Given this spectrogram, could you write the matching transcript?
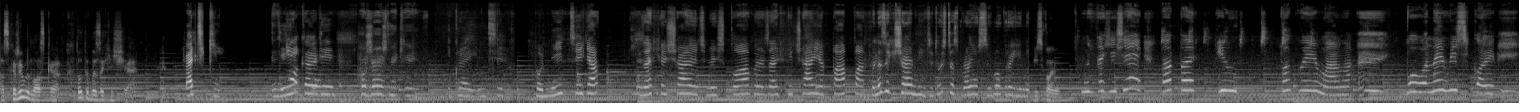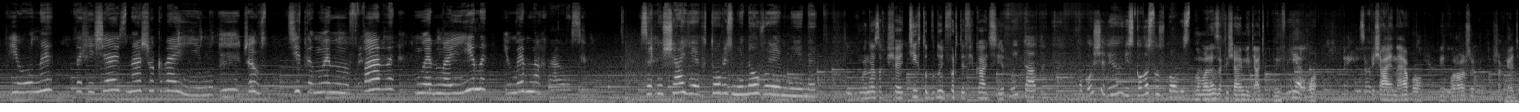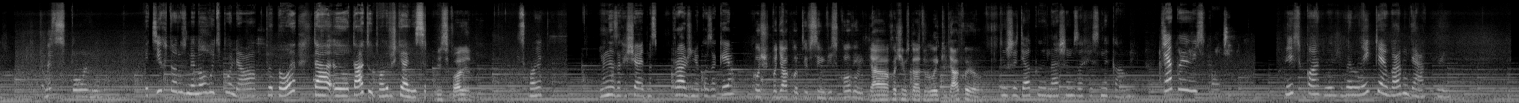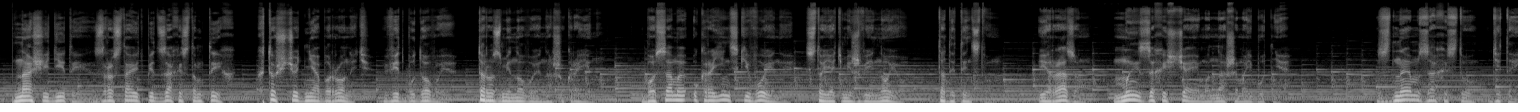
А скажи, будь ласка, хто тебе захищає? Батьки, лікарі, пожежники, українці, поліція. Захищають військові, захищає папа. Мене захищає мій дідусь та Збройні Сили України. Військові. Мене захищає папа і папа і мама, бо вони військові і вони захищають нашу країну, щоб діти мирно спали, мирно їли і мирно гралися. Захищає, хто розміновує міни. Мене захищають ті, хто будують фортифікації. Мій тато. Також він військовослужбовець. Ну, мене захищає мій дядько, він футбол. Захищає небо від ворожих шахетів. Військові. Ті, хто розміновують поля, ППО та е, тату подружки Аліси. Військові. Військові. Мене захищають насправжні козаки. Хочу подякувати всім військовим. Я хочу їм сказати велике дякую. Дуже дякую нашим захисникам. Дякую військові. Військові, велике вам дякую. Наші діти зростають під захистом тих, хто щодня боронить, відбудовує та розміновує нашу країну. Бо саме українські воїни стоять між війною та дитинством. І разом ми захищаємо наше майбутнє. З Днем захисту дітей.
